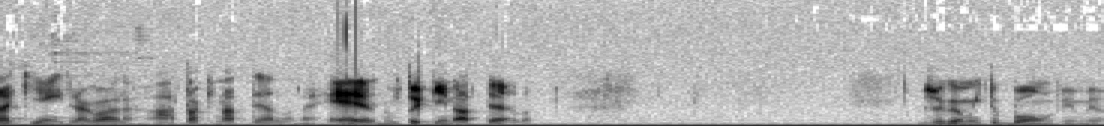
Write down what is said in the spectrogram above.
Será que entra agora? Ah, toque na tela, né? É, eu não toquei na tela. O jogo é muito bom, viu, meu?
